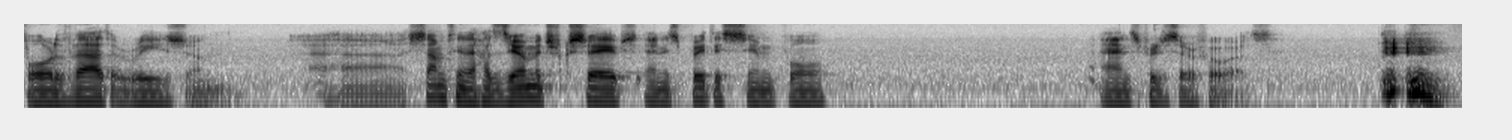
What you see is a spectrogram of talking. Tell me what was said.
for that reason. Uh, something that has geometric shapes and is pretty simple and it's pretty straightforward.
